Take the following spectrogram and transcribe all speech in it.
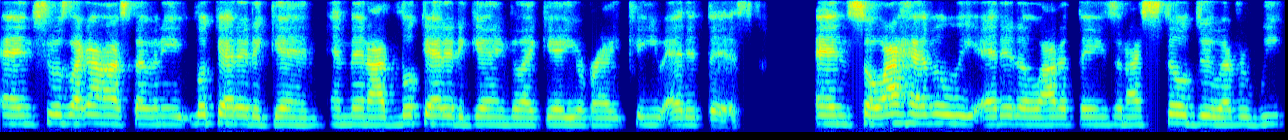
And she was like, ah, Stephanie, look at it again. And then I'd look at it again and be like, yeah, you're right. Can you edit this? And so I heavily edit a lot of things and I still do every week.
